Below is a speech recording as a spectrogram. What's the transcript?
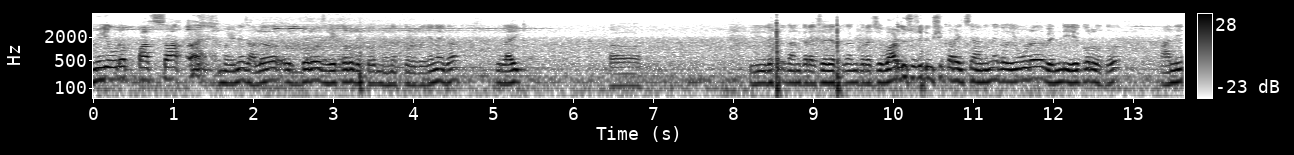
मी एवढं पाच सहा महिने झालं दररोज हे करत होतो मेहनत करत होतो हे नाही का? लाईक रक्तदान करायचं रक्तदान करायचे वाढदिवसाच्या दिवशी करायचे आणि नाही का एवढं भेंडी हे करत होतो. आणि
